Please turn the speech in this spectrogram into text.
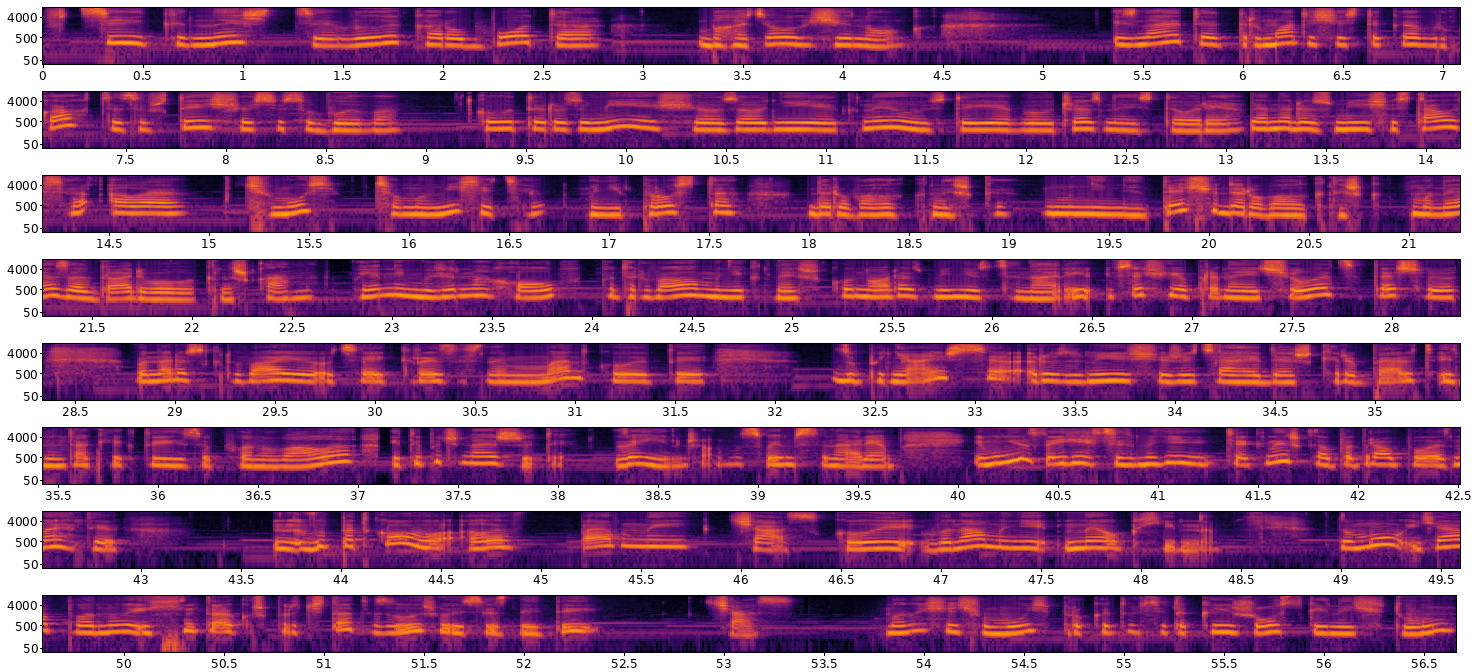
В цій книжці велика робота багатьох жінок. І знаєте, тримати щось таке в руках це завжди щось особливе. Коли ти розумієш, що за однією книгою стає величезна історія. Я не розумію, що сталося, але чомусь в цьому місяці мені просто дарували книжки. Мені не те, що дарували книжки, мене задарювали книжками. Моя неймовірна Хоуп подарувала мені книжку Нора змінює сценарій. І все, що я про неї чула, це те, що вона розкриває оцей кризисний момент, коли ти. Зупиняєшся, розумієш, що життя йде шкереберт, і не так, як ти їх запланувала, і ти починаєш жити за іншим, своїм сценарієм. І мені здається, мені ця книжка потрапила, знаєте, випадково, але в певний час, коли вона мені необхідна. Тому я планую її також прочитати, залишилося знайти час. У мене ще чомусь прокинувся такий жорсткий нечтун.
